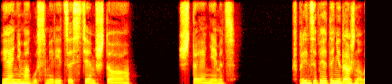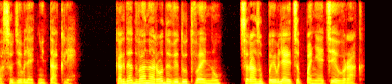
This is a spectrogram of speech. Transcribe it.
«Я не могу смириться с тем, что... что я немец, в принципе, это не должно вас удивлять, не так ли? Когда два народа ведут войну, сразу появляется понятие «враг».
